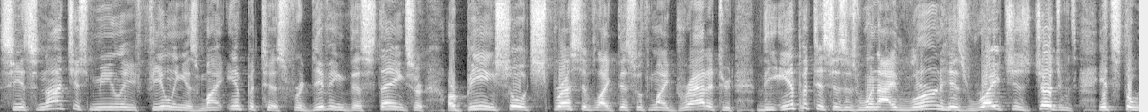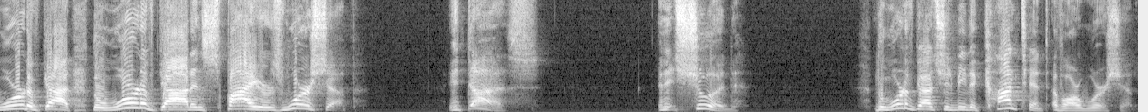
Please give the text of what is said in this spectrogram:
See, it's not just merely feeling as my impetus for giving this thanks or, or being so expressive like this with my gratitude. The impetus is, is when I learn His righteous judgments. It's the Word of God. The Word of God inspires worship. It does. And it should. The Word of God should be the content of our worship.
